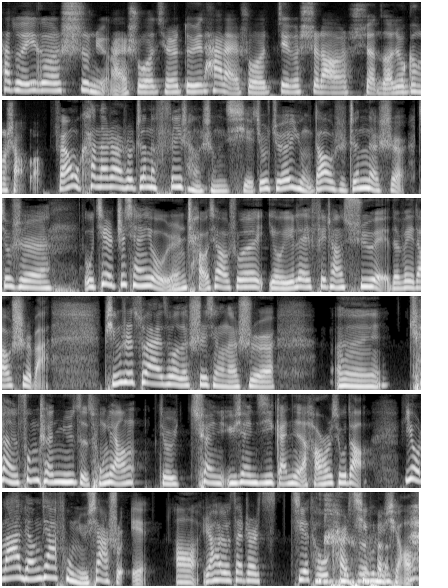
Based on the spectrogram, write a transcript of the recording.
她作为一个侍女来说，其实对于她来说，这个世道选择就更少了。反正我看到这儿的时候，真的非常生气，就是觉得甬道士真的是，就是我记得之前有人嘲笑说，有一类非常虚伪的卫道士吧，平时最爱做的事情呢是，嗯，劝风尘女子从良，就是劝于仙姬赶紧好好修道，又拉良家妇女下水啊，然后又在这儿街头开始欺负绿桥。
